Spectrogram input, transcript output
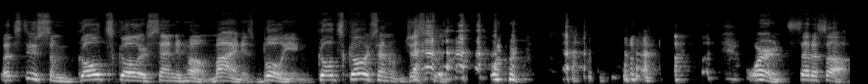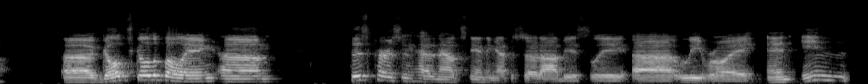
Let's do some gold skull or send it home. Mine is bullying. Gold skull or send it home. Just kidding. Warren, set us off. Uh, Gold Skull to Bullying. Um, this person had an outstanding episode, obviously, uh, Leroy. And in,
